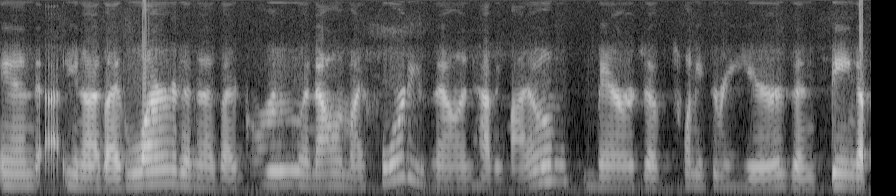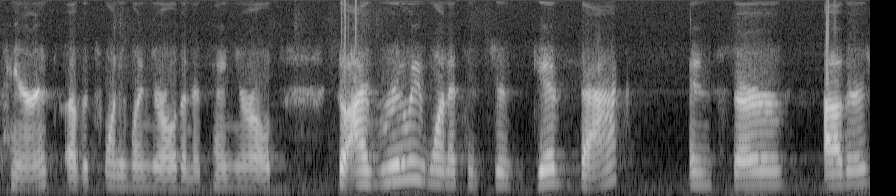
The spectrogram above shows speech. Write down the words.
and uh, you know, as I learned and as I grew, and now in my 40s now, and having my own marriage of 23 years, and being a parent of a 21 year old and a 10 year old, so I really wanted to just give back and serve others.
